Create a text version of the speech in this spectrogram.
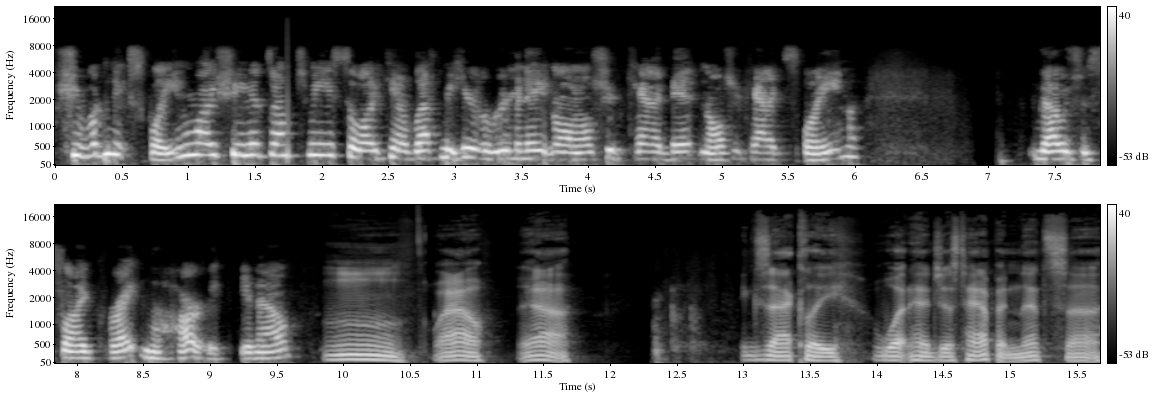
she wouldn't explain why she had dumped me, so like you know, left me here to ruminate on all she can't admit and all she can't explain. That was just like right in the heart, you know. Mm, wow. Yeah. Exactly what had just happened. That's uh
